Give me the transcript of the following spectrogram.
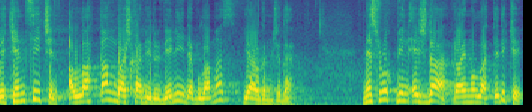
ve kendisi için Allah'tan başka bir veli de bulamaz, yardımcı da. Mesruk bin Ecda Rahimullah dedi ki,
